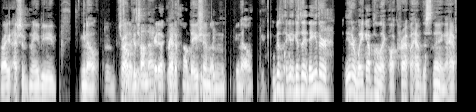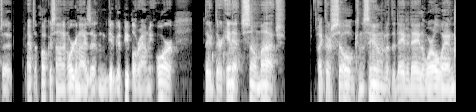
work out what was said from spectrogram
right? I should maybe you know try Focus to create, a, create Yeah. a foundation and you know because because they, they either they either wake up and they're like oh crap i have this thing i have to i have to focus on it organize it and get good people around me or they're they're in it so much like they're so consumed with the day to day the whirlwind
